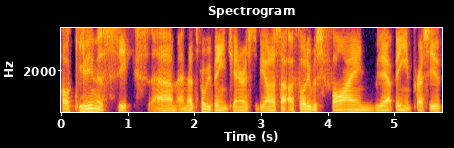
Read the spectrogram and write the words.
I'll give him a six, um, and that's probably being generous to be honest. I, I, thought he was fine without being impressive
